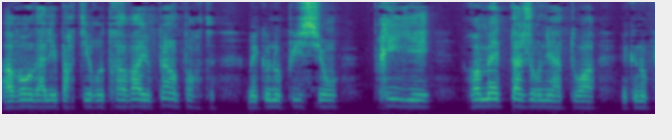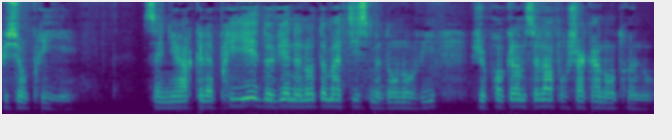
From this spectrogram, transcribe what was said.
avant d'aller partir au travail ou peu importe, mais que nous puissions prier, remettre ta journée à toi et que nous puissions prier. Seigneur, que la prière devienne un automatisme dans nos vies. Je proclame cela pour chacun d'entre nous.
